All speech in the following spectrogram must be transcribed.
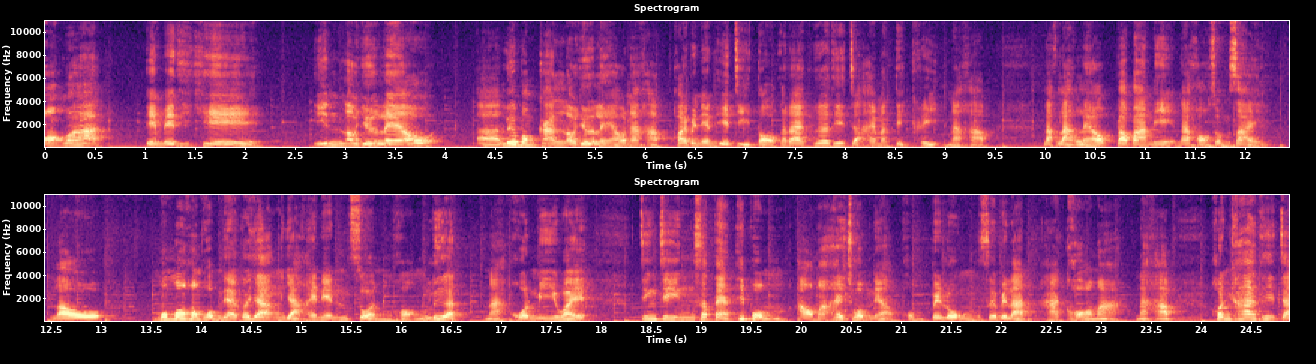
มองว่า MATK อินเราเยอะแล้วเรื่องป้องกันเราเยอะแล้วนะครับ ค่อยไปเน้น AG ต่อก็ได้เพื่อที่จะให้มันติดครินะครับ หลักๆแล้วประมาณนี้นะของสมใส่ เรามุมมองของผมเนี่ยก็ยังอยากให้เน้นส่วนของเลือดนะควรมีไว้ จริงๆ สแตทที่ผมเอามาให้ชมเนี่ย ผมไปลงเซอร์เบลัสฮาร์ดคอร์มานะครับ ค่อนข้างที่จะ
